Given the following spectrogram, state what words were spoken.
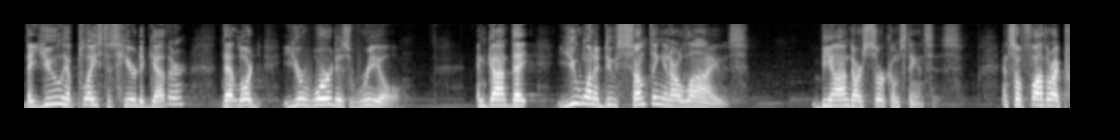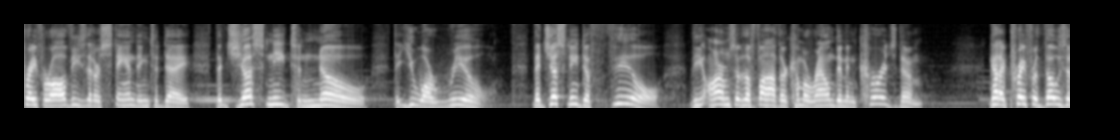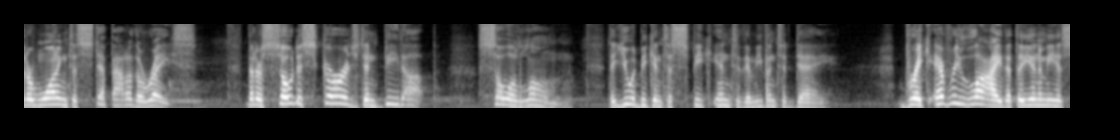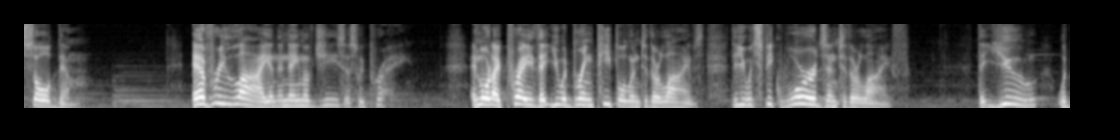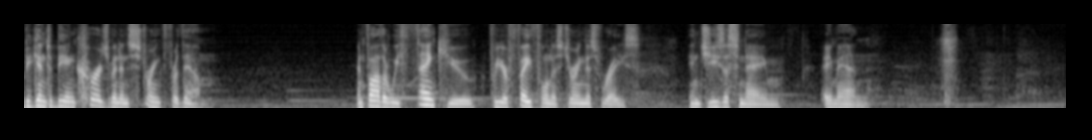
that you have placed us here together, that, Lord, your word is real. And God, that you want to do something in our lives beyond our circumstances. And so, Father, I pray for all these that are standing today that just need to know that you are real, that just need to feel the arms of the Father come around them, encourage them. God, I pray for those that are wanting to step out of the race, that are so discouraged and beat up, so alone, that you would begin to speak into them even today break every lie that the enemy has sold them. Every lie in the name of Jesus, we pray. And Lord, I pray that you would bring people into their lives, that you would speak words into their life, that you would begin to be encouragement and strength for them. And Father, we thank you for your faithfulness during this race. In Jesus' name, amen.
